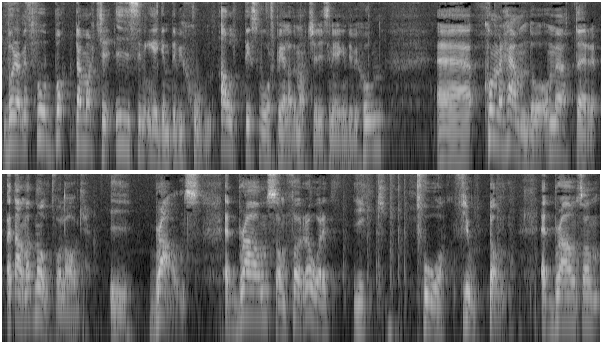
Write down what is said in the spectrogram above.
Börjar med två borta matcher i sin egen division. Alltid svårspelade matcher i sin egen division. Eh, kommer hem då och möter ett annat 0-2-lag i Browns. Ett Browns som förra året gick 2-14. Ett Browns som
